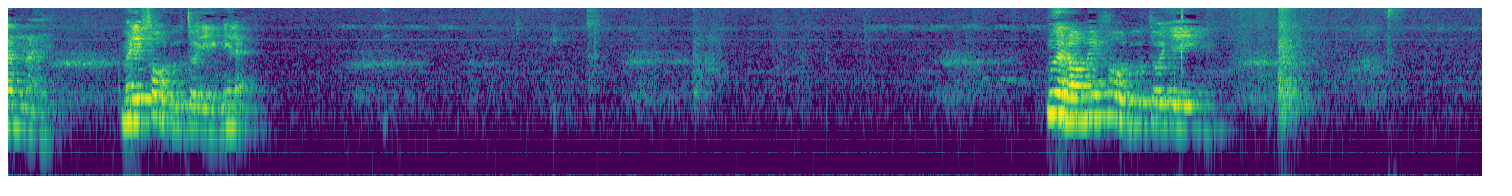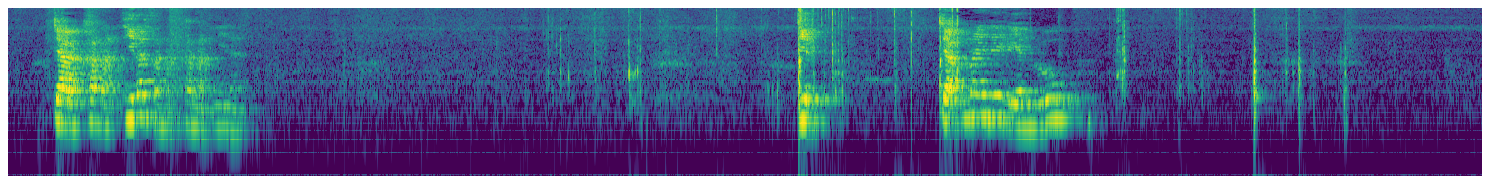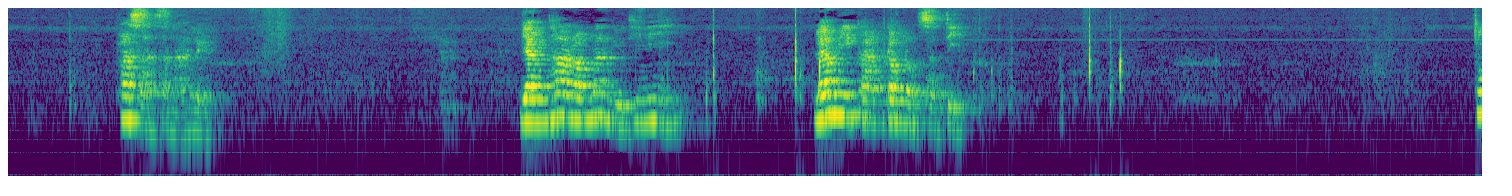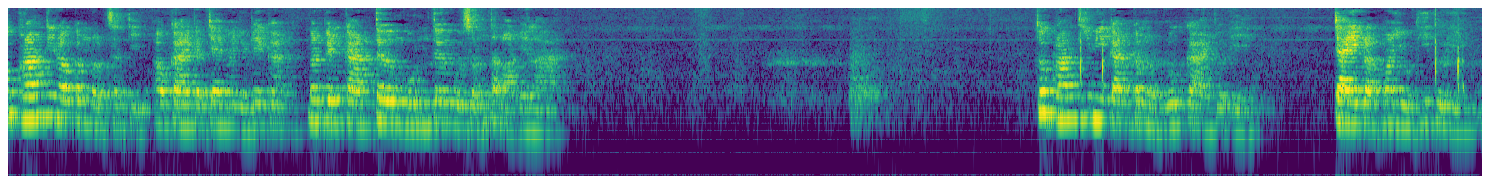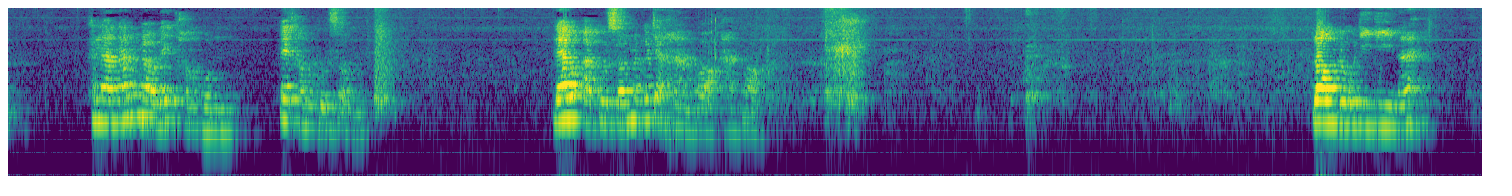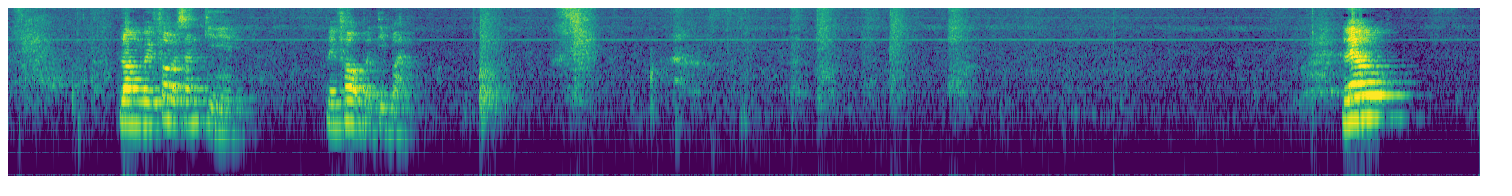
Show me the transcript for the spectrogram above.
ด้านในไม่ได้เฝ้าดูตัวเองนี่แหละ เมื่อเราไม่เฝ้าดูตัวเอง จากขณะที่ละขณะขณะนี้นะจิตจะไม่ได้เรียนรู้ พ ระศาสนาเลย อย่างถ้าเรานั่งอยู่ที่นี่ แล้วมีการกำหนดสติ ทุกครั้งที่เรากำหนดสติ เอากายกับใจมาอยู่ด้วยกัน มันเป็นการเติมบุญเติมกุศลตลอดเวลาทุกครั้งที่มีการกำหนดรู้กายตัวเอง ใจกลับมาอยู่ที่ตัวเอง ขณะนั้นเราได้ทำบุญ ได้ทำกุศล แล้วอกุศลมันก็จะห่างออกห่างออก ลองดูดีๆนะ ลองไปเฝ้าสังเกต ไปเฝ้าปฏิบัติแล้ว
